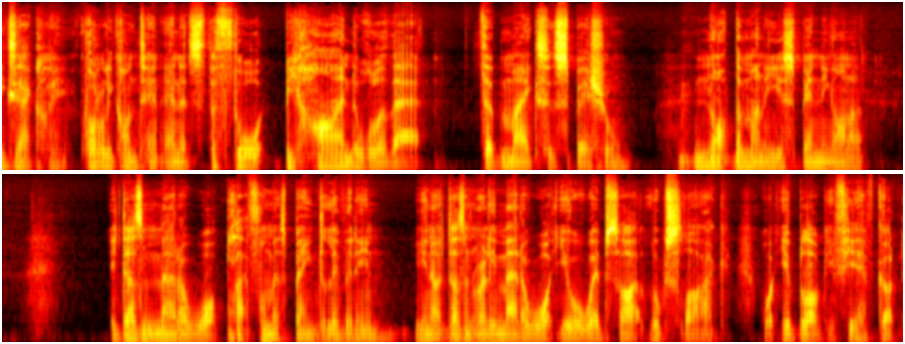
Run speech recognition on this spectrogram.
Exactly. Quality content. And it's the thought behind all of that that makes it special, not the money you're spending on it. It doesn't matter what platform it's being delivered in. You know, it doesn't really matter what your website looks like, what your blog, if you have got.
